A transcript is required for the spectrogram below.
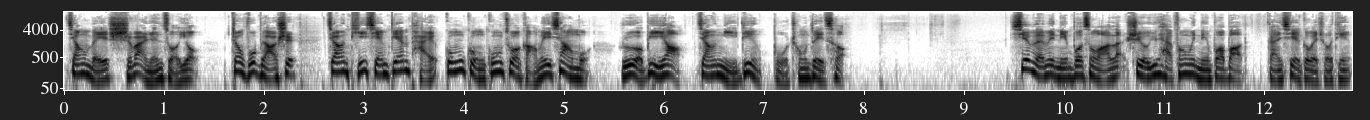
将为十万人左右。政府表示，将提前编排公共工作岗位项目，如有必要，将拟定补充对策。新闻为您播送完了，是由于海峰为您播报的，感谢各位收听。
